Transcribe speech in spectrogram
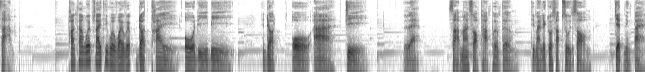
10243 ผ่านทางเว็บไซต์ที่ www.thaiodb.org และ สามารถสอบถามเพิ่มเติมที่หมายเลขโทรศัพท์ 02 718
